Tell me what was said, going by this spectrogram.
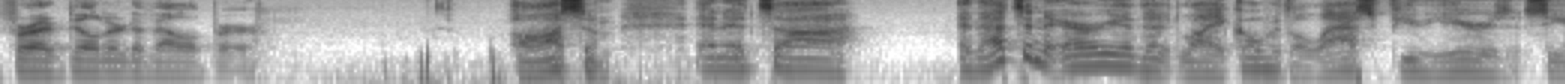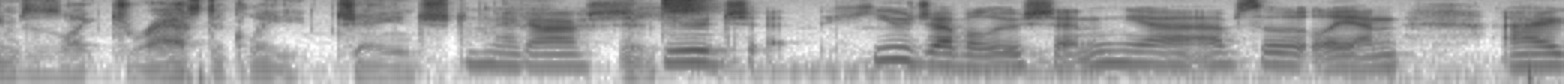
for a builder developer. Awesome. And it's uh and that's an area that like over the last few years it seems has like drastically changed. Oh my gosh, It's- huge, huge evolution. Yeah, absolutely. And I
